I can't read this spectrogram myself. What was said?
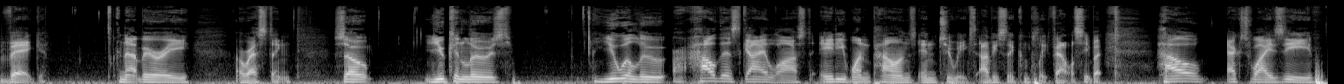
vague not very arresting. So you can lose. You will lose. How this guy lost 81 pounds in two weeks. Obviously, complete fallacy, but how XYZ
